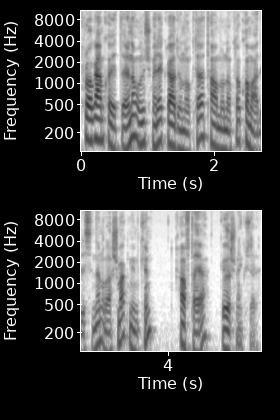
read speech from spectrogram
Program kayıtlarına 13melekradyo.tumblr.com adresinden ulaşmak mümkün. Haftaya görüşmek üzere.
